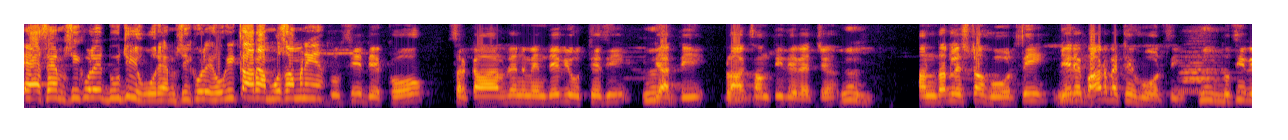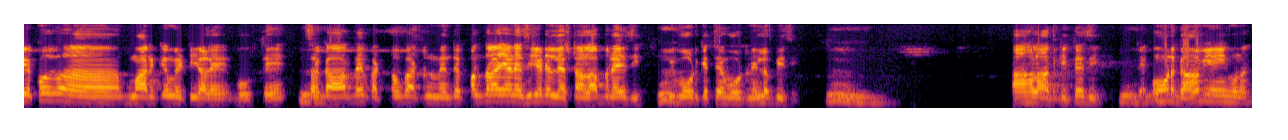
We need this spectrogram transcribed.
ਐਸ ਐਮਸੀ ਕੋਲੇ ਦੂਜੀ ਹੋਰ ਐਮਸੀ ਕੋਲੇ ਹੋਗੀ ਘਰ ਆਮੋ ਸਾਹਮਣੇ ਆ। ਤੁਸੀਂ ਦੇਖੋ ਸਰਕਾਰ ਦੇ ਨੁਮਾਇੰਦੇ ਵੀ ਉੱਥੇ ਸੀ ਦਿਹਾਤੀ ਬਲਾਕ ਸੰਮਤੀ ਦੇ ਵਿੱਚ। ਹੂੰ। ਅੰਦਰ ਲਿਸਟਾਂ ਹੋਰ ਸੀ ਜਿਹੜੇ ਬਾਹਰ ਬੈਠੇ ਹੋਰ ਸੀ। ਤੁਸੀਂ ਵੇਖੋ ਮਾਰਕ ਕਮੇਟੀ ਵਾਲੇ ਬੂਥ ਤੇ ਸਰਕਾਰ ਦੇ ਘੱਟੋ ਘੱਟ ਨੁਮਾਇੰਦੇ 15 ਜਣੇ ਸੀ ਜਿਹੜੇ ਲਿਸਟਾਂ ਲੱਭ ਰਹੇ ਸੀ ਵੀ ਵੋਟ ਕਿੱਥੇ ਵੋਟ ਨਹੀਂ ਲੱਭੀ ਸੀ। ਆ ਹਾਲਾਤ ਕੀਤੇ ਸੀ। ਤੇ ਹੁਣ ਗਾਂ ਵੀ ਐਂ ਹੋਣਾ।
